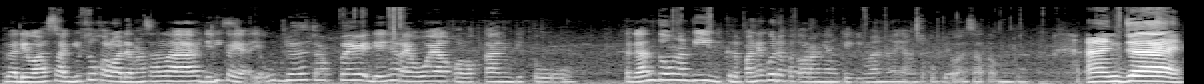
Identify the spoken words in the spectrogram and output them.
nggak dewasa gitu kalau ada masalah. Jadi kayak ya udah capek. Dianya rewel kolokan gitu. Tergantung nanti ke depannya gue dapat orang yang kayak gimana yang cukup dewasa atau enggak. Anjay.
